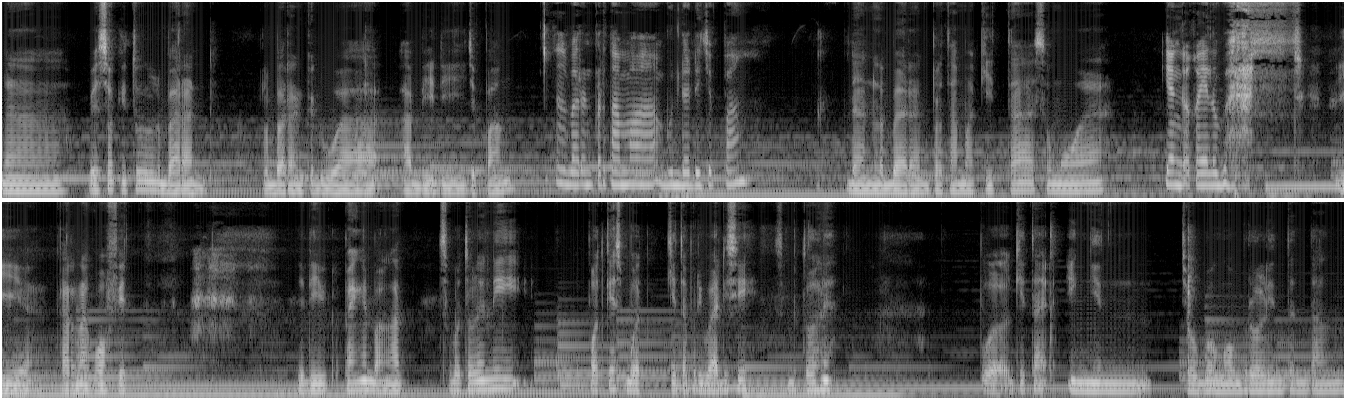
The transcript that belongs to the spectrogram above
Nah besok itu lebaran. Lebaran kedua Abi di Jepang. Lebaran pertama Bunda di Jepang. Dan lebaran pertama kita semua. Yang gak kayak lebaran. Iya karena covid. Jadi pengen banget. Sebetulnya nih podcast buat kita pribadi sih sebetulnya kita ingin coba ngobrolin tentang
